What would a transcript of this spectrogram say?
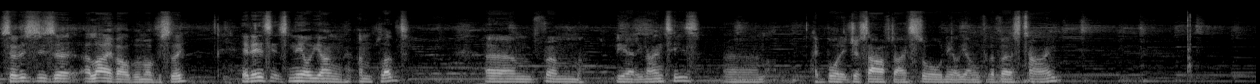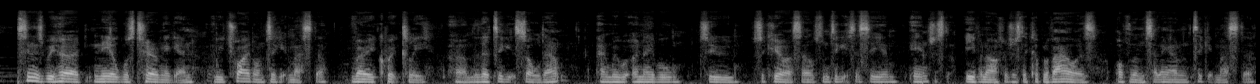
So this is a, a live album, obviously. It is, it's Neil Young Unplugged um, from the early 90s. Um, I bought it just after I saw Neil Young for the first time. As soon as we heard Neil was touring again, we tried on Ticketmaster. Very quickly, um, the tickets sold out, and we were unable to secure ourselves some tickets to see him in Manchester. Even after just a couple of hours of them selling out on Ticketmaster,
